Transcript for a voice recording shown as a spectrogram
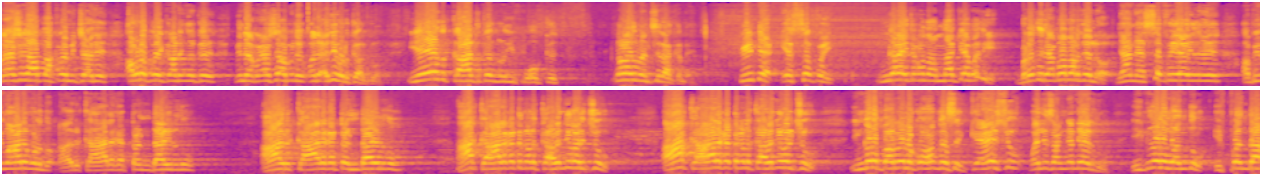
റേഷൻ ഷാപ്പ് ആക്രമിച്ചാൽ അവിടെ പോയി കാണും നിങ്ങൾക്ക് പിന്നെ റേഷൻ ഷാപ്പിൽ ഒരു അരി കൊടുക്കാക്കോ ഏത് കാലത്ത് നിങ്ങൾ ഈ പോക്ക്? നിങ്ങളത് മനസ്സിലാക്കണ്ടേ? പിന്നെ എസ് എഫ് ഐ നിങ്ങൾ നന്നാക്കിയാൽ മതി. ഇവിടെ രമ പറഞ്ഞല്ലോ. ഞാൻ എസ് എഫ് ഐ ആയതിന് അഭിമാനം കൊള്ളുന്നു. ആ ഒരു കാലഘട്ടം ഉണ്ടായിരുന്നു. ആ ഒരു കാലഘട്ടം ഉണ്ടായിരുന്നു. ആ കാലഘട്ടങ്ങൾ കളഞ്ഞു കളിച്ചു. ആ കാലഘട്ടങ്ങൾ കളഞ്ഞു കളിച്ചു. നിങ്ങൾ പറഞ്ഞല്ലോ കോൺഗ്രസ് കേശു വലിയ സംഘടനയായിരുന്നു. നിങ്ങൾ വന്നു. ഇപ്പൊ എന്താ?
